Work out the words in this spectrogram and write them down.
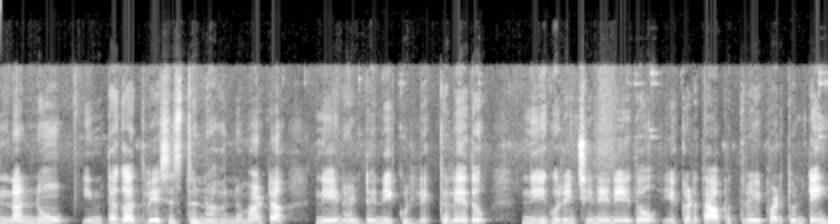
నన్ను ఇంతగా ద్వేషిస్తున్నావన్నమాట. నేనంటే నీకు లెక్కలేదు. నీ గురించి నేనేదో ఇక్కడ తాపత్రయపడుతుంటే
